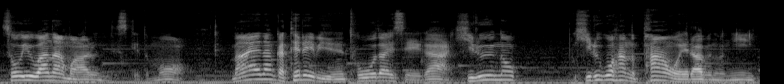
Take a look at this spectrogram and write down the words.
そういう罠もあるんですけども前なんかテレビでね東大生が昼の昼ご飯のパンを選ぶのに1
